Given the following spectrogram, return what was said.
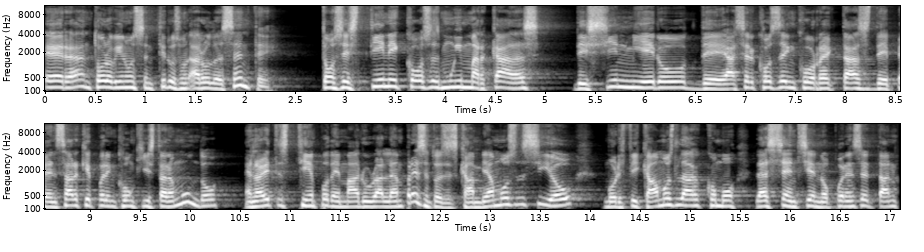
era en todo bien un sentido, es un adolescente. Entonces tiene cosas muy marcadas de sin miedo, de hacer cosas incorrectas, de pensar que pueden conquistar el mundo. En ahorita es tiempo de madurar la empresa. Entonces cambiamos el CEO, modificamos la, como la esencia, no pueden ser tan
